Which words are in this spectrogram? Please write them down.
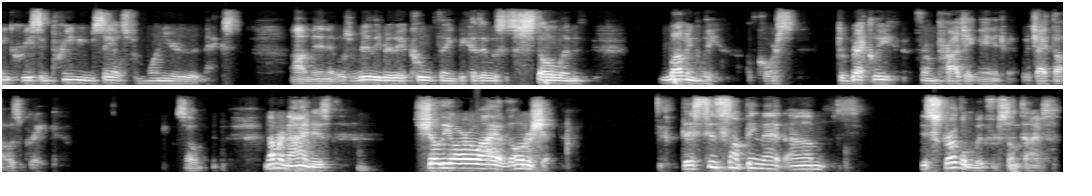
increase in premium sales from one year to the next. Um, and it was really, really a cool thing because it was stolen lovingly, of course, directly from project management, which I thought was great. So, number nine is show the ROI of ownership. This is something that um, is struggled with sometimes.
